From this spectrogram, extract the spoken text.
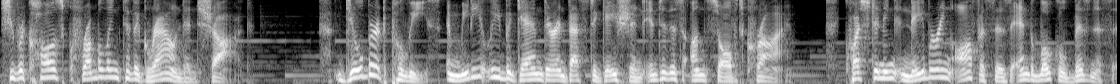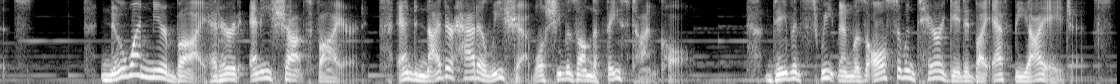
She recalls crumbling to the ground in shock. Gilbert police immediately began their investigation into this unsolved crime, questioning neighboring offices and local businesses. No one nearby had heard any shots fired, and neither had Alicia while she was on the FaceTime call. David Sweetman was also interrogated by FBI agents.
